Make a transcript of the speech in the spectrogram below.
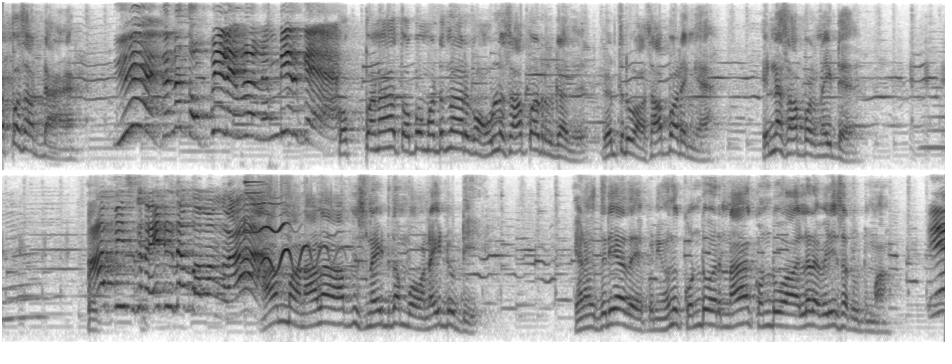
எப்போ சாப்பிட்டேன் தொப்பனா தொப்பை மட்டும்தான் இருக்கும். உள்ள சாப்பாடு இருக்காது. எடுத்துட்டு வா. சாப்பாடு எங்க? என்ன சாப்பாடு நைட்டு ஆமாம் நான்லாம் ஆஃபீஸ் நைட்டு தான் போவேன். நைட் டியூட்டி எனக்கு தெரியாது. இப்போ நீ வந்து கொண்டு வரனா கொண்டு வா. இல்லை வெளியே சாப்பிட்டுமா ஏ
